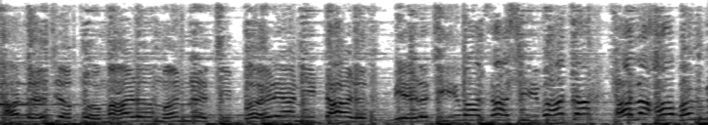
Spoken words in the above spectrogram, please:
झालं जप माळ मन चिपळ्यानी टाळ. मेळ जीवाचा शिवाचा झाला अभंग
